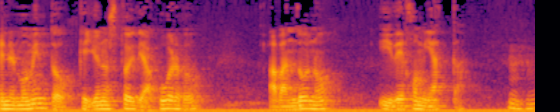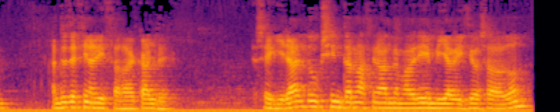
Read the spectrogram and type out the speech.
en el momento que yo no estoy de acuerdo, abandono y dejo mi acta. Antes de finalizar, alcalde, ¿seguirá el Dux Internacional de Madrid en Villaviciosa Odón?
